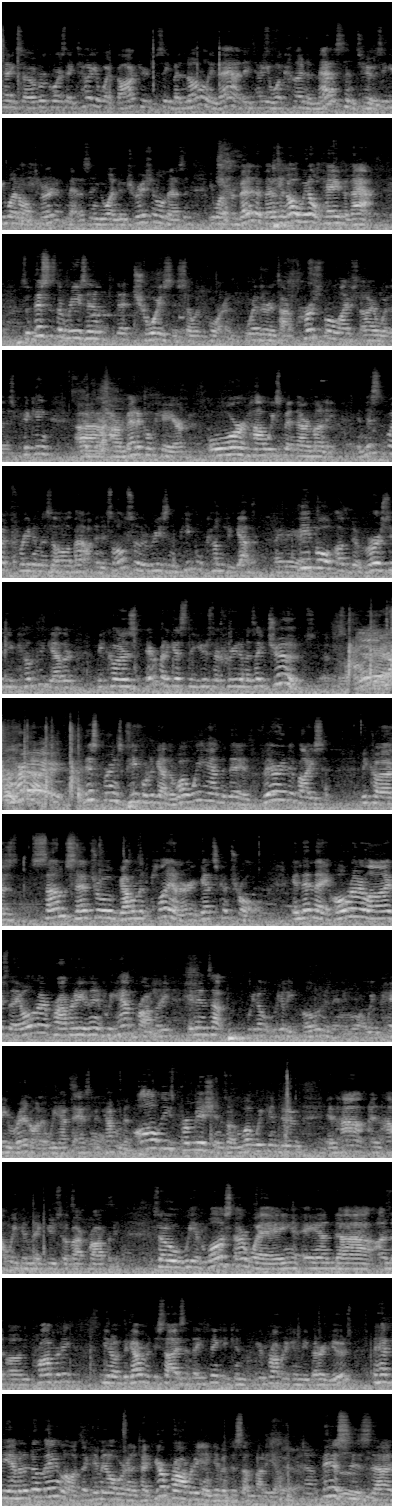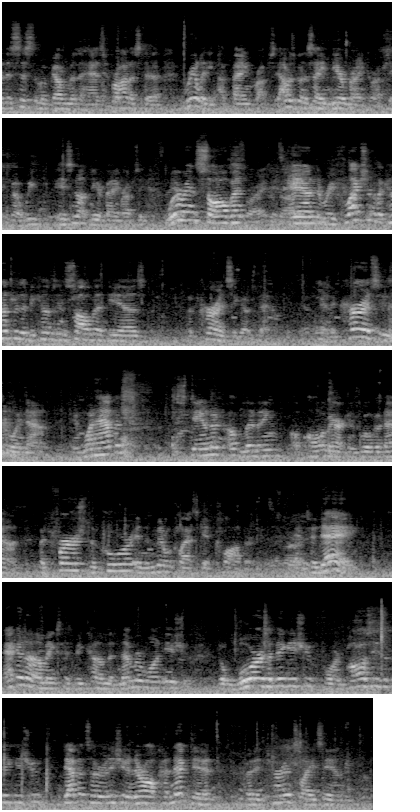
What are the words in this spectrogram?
Takes over, of course, they tell you what doctor to see, but not only that, they tell you what kind of medicine to choose. If you want alternative medicine, you want nutritional medicine, you want preventative medicine, oh, we don't pay for that. So this is the reason that choice is so important, whether it's our personal lifestyle, whether it's picking uh, our medical care, or how we spend our money. And this is what freedom is all about. And it's also the reason people come together. People of diversity come together because everybody gets to use their freedom as they choose. This brings people together. What we have today is very divisive because some central government planner gets control and then they own our lives, they own our property, and then if we have property, it ends up we don't really own it anymore. We pay rent on it. We have to ask the government all these permissions on what we can do and how and how we can make use of our property. So we have lost our way, and uh, on, on property, you know, if the government decides that they think it can, your property can be better used, they have the eminent domain laws. They come in, oh, we're going to take your property and give it to somebody else. Yeah. This is uh, the system of government that has brought us to really a bankruptcy. I was going to say near bankruptcy, but we it's not near bankruptcy. We're insolvent, and the reflection of a country that becomes insolvent is the currency goes down. And the currency is going down. And what happens? The standard of living of all Americans will go down. But first, the poor and the middle class get clobbered. Right. And today, economics has become the number one issue. The war is a big issue, foreign policy is a big issue, deficits are an issue, and they're all connected, but it translates in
